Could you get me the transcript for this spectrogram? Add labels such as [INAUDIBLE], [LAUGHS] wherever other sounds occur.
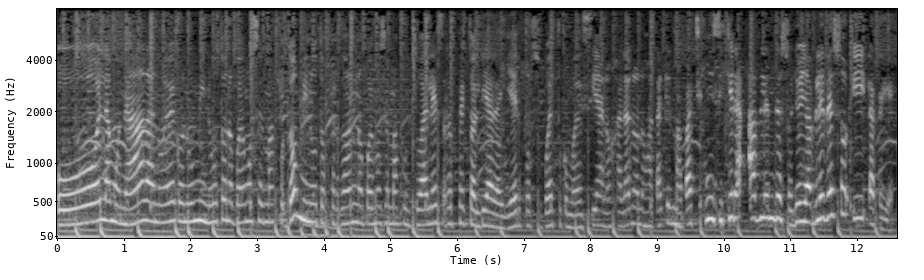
Hola monada, nueve con un minuto, no podemos ser más, dos minutos, perdón, no podemos ser más puntuales respecto al día de ayer, por supuesto, como decían, ojalá no nos ataque el mapache, ni siquiera hablen de eso, yo ya hablé de eso y la cagué.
